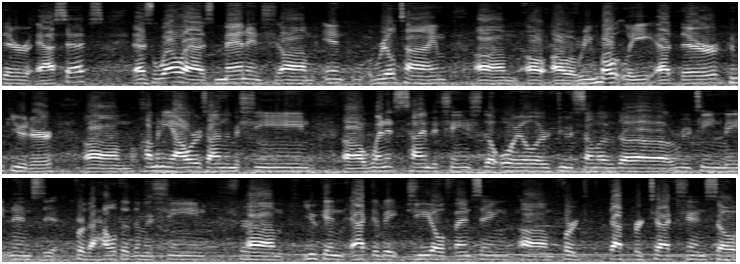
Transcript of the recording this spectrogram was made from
their assets as well as manage um, in real time um, uh, uh, remotely at their computer um, how many hours on the machine, uh, when it's time to change the oil or do some of the routine maintenance for the health of the machine. Um, you can activate geofencing um, for theft protection. So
